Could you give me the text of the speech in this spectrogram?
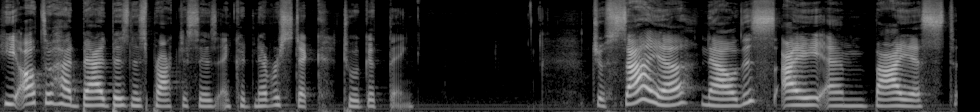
He also had bad business practices and could never stick to a good thing. Josiah, now this I am biased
